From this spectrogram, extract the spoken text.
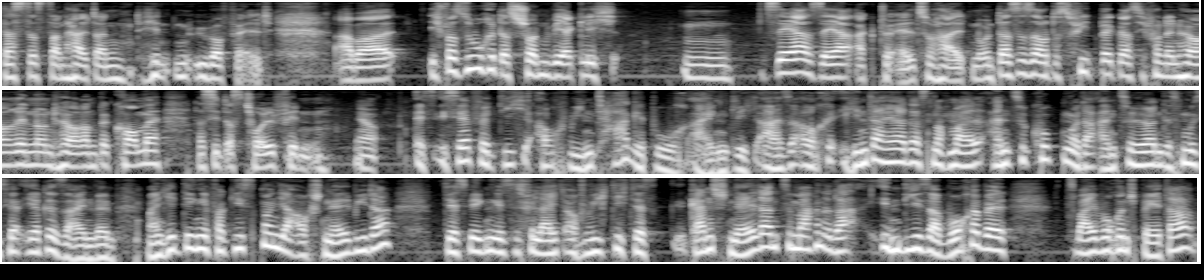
dass das dann halt dann hinten überfällt. Aber ich versuche das schon wirklich hm, sehr, sehr aktuell zu halten. Und das ist auch das Feedback, was ich von den Hörerinnen und Hörern bekomme, dass sie das toll finden. Ja. Es ist ja für dich auch wie ein Tagebuch eigentlich. Also auch hinterher das nochmal anzugucken oder anzuhören, das muss ja irre sein, weil manche Dinge vergisst man ja auch schnell wieder. Deswegen ist es vielleicht auch wichtig, das ganz schnell dann zu machen oder in dieser Woche, weil zwei Wochen später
